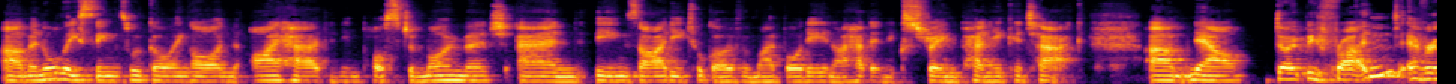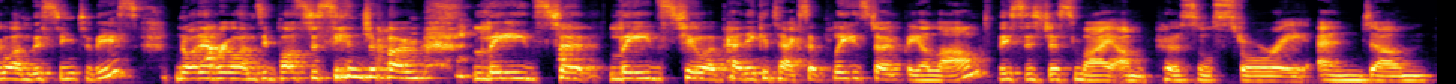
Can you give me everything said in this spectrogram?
um, and all these things were going on. I had an imposter moment, and the anxiety took over my body, and I had an extreme panic attack. Um, now, don't be frightened, everyone listening to this. Not everyone's imposter syndrome leads to leads to a panic attack. So please don't be alarmed. This is just my um, personal story, and um,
